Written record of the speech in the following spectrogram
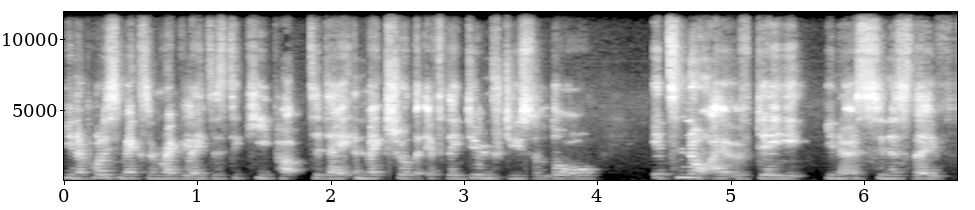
you know policymakers and regulators to keep up to date and make sure that if they do introduce a law, it's not out of date. You know, as soon as they've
